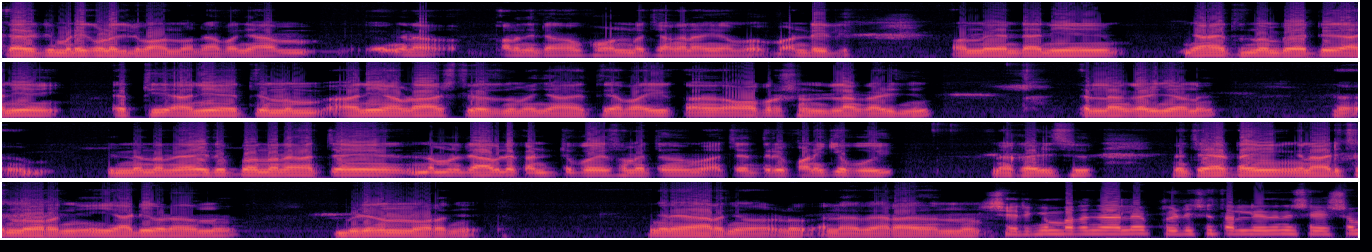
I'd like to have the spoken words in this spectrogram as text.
കയറിയിട്ട് മെഡിക്കൽ കോളേജിൽ പോകാമെന്ന് പറഞ്ഞു. അപ്പോൾ ഞാൻ ഇങ്ങനെ പറഞ്ഞിട്ട് അങ്ങ് ഫോൺ വെച്ച് അങ്ങനെ വണ്ടിയിൽ വന്ന് എന്റെ അനിയെയും ഞാൻ എത്തുന്ന മുമ്പായിട്ട് അനിയെ എത്തി അനിയ എത്തിയൊന്നും അനിയ അവിടെ ആശുപത്രി എത്തുമ്പോൾ ഞാൻ എത്തി. അപ്പോൾ ഈ ഓപ്പറേഷൻ എല്ലാം കഴിഞ്ഞു എല്ലാം കഴിഞ്ഞാണ് പിന്നെന്ന് പറഞ്ഞാൽ ഇതിപ്പോൾ എന്ന് പറഞ്ഞാൽ അച്ഛൻ നമ്മൾ രാവിലെ കണ്ടിട്ട് പോയ സമയത്ത് അച്ഛൻ ഇത്തിരി പണിക്ക് പോയി. പിന്നെ കഴിച്ച് പിന്നെ ചേട്ടായി ഇങ്ങനെ അടിച്ചെന്ന് പറഞ്ഞ് ഈ അടി ഇവിടെ ഒന്ന് വിടുന്നെന്ന് പറഞ്ഞ് ഇങ്ങനെ അറിഞ്ഞോളൂ. അല്ല വേറെ ഒന്നും ശരിക്കും പറഞ്ഞാൽ പിടിച്ചു തള്ളിയതിന് ശേഷം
